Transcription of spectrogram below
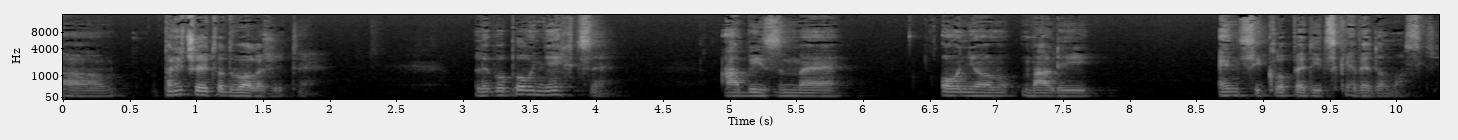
A prečo je to dôležité? Lebo Boh nechce, aby sme o ňom mali encyklopedické vedomosti.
